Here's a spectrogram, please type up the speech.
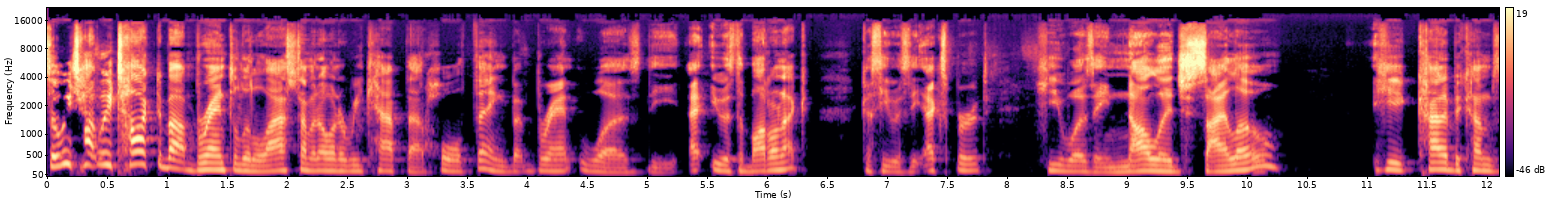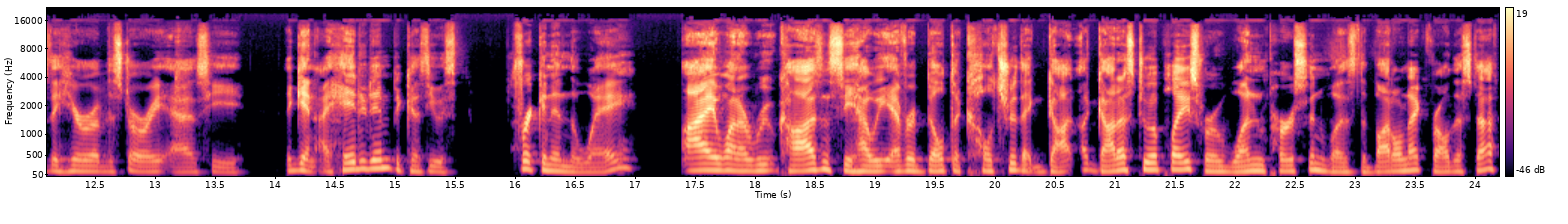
So we talked we talked about Brent a little last time. And I don't want to recap that whole thing, but Brent was the eh, he was the bottleneck because he was the expert. He was a knowledge silo. He kind of becomes the hero of the story as he again. I hated him because he was freaking in the way I want to root cause and see how we ever built a culture that got got us to a place where one person was the bottleneck for all this stuff.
